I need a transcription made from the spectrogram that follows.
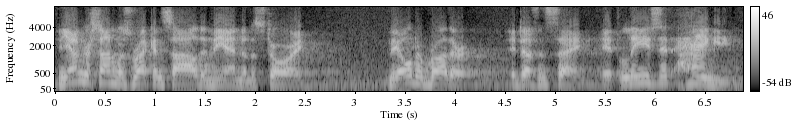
The younger son was reconciled in the end of the story. The older brother, it doesn't say. It leaves it hanging.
